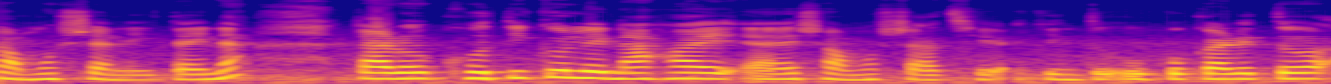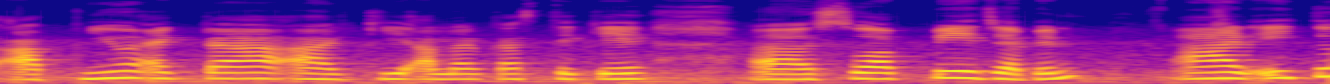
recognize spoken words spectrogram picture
সমস্যা নেই, তাই না? কারও ক্ষতি করলে না হয় সমস্যা আছে, কিন্তু উপকারে তো আপনিও একটা আর কি আল্লাহর কাছ থেকে সোয়াব পেয়ে যাবেন। আর এই তো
